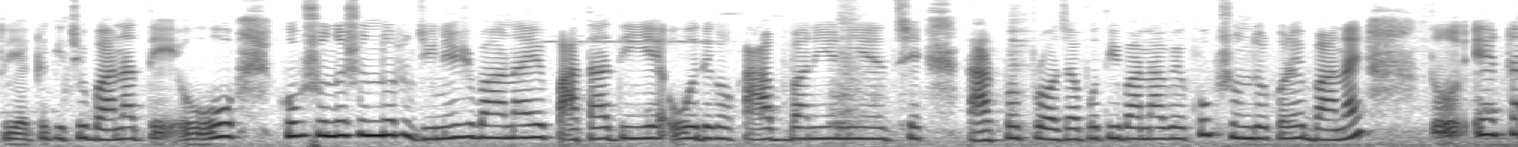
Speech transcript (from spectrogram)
তুই একটা কিছু বানাতে। ও খুব সুন্দর সুন্দর জিনিস বানায়, পাতা দিয়ে, ও দেখো কাপ বানিয়ে নিয়েছে, তারপর প্রজাপতি বানাবে, খুব সুন্দর করে বানায়। তো এটা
